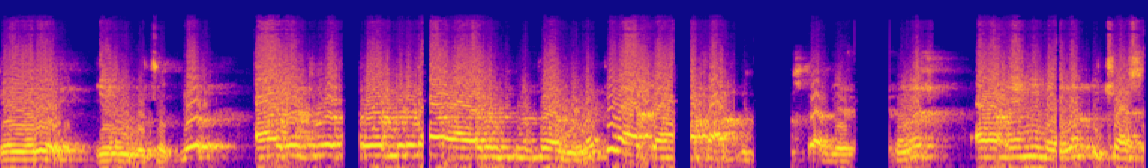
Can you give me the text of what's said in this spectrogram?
değeri 20 buçuktur. Ayrıntılı formülü var. Ayrıntılı formülü biraz daha farklı çıkabilirsiniz. Ama emin olun 3 aşağı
